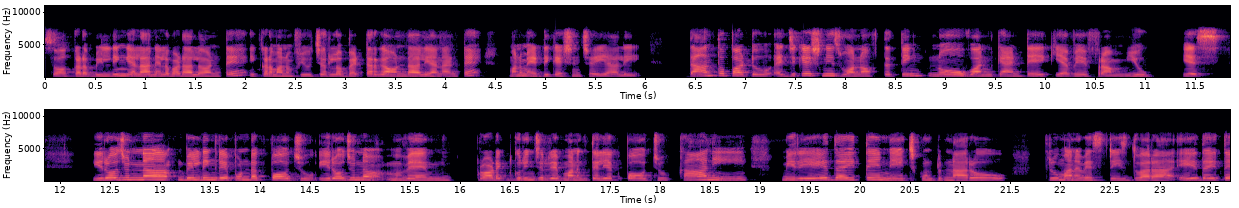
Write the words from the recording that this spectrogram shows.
సో, అక్కడ బిల్డింగ్ ఎలా నిలబడాలో అంటే ఇక్కడ మనం ఫ్యూచర్‌లో బెటర్‌గా ఉండాలి అని అంటే మనం ఎడ్యుకేషన్ చేయాలి. దాంతో పాటు education is one of the thing no one can take away from you. Yes ఈ రోజున్న బిల్డింగ్ రేపు ఉండకపోవచ్చు. ఈ వే ప్రోడక్ట్ గురించి రేపు మనకు తెలియకపోవచ్చు. కానీ మీరు ఏదైతే నేర్చుకుంటున్నారో త్రూ మన వెస్టీస్ ద్వారా ఏదైతే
